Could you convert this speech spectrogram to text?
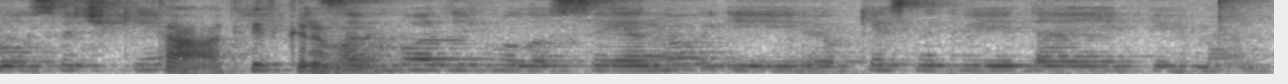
лусочки, Так, відкриває. і заходить волосину, і окисник виїдає пігмент.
